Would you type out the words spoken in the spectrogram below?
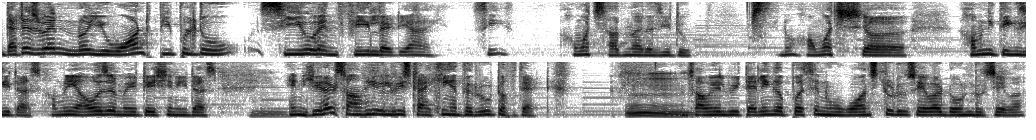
that is when you know you want people to see you and feel that yeah see how much sadhana does he do? You know how much uh, how many things he does? How many hours of meditation he does? And here swami will be striking at the root of that Hmm. Swami will be telling a person who wants to do seva, don't do seva.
